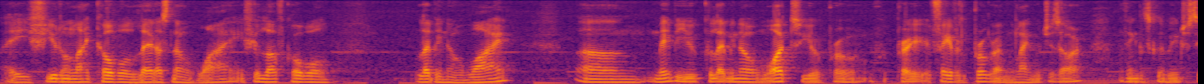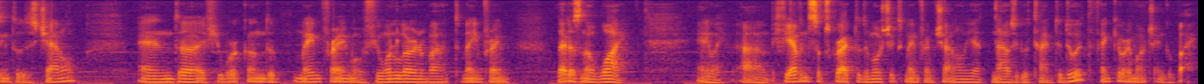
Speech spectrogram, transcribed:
if you don't like COBOL let us know why if you love COBOL let me know why um, maybe you could let me know what your pro, pro, favorite programming languages are. I think it's going to be interesting to this channel. And uh, if you work on the mainframe or if you want to learn about the mainframe, let us know why. Anyway, um, if you haven't subscribed to the Moshix mainframe channel yet, now's a good time to do it. Thank you very much and goodbye.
